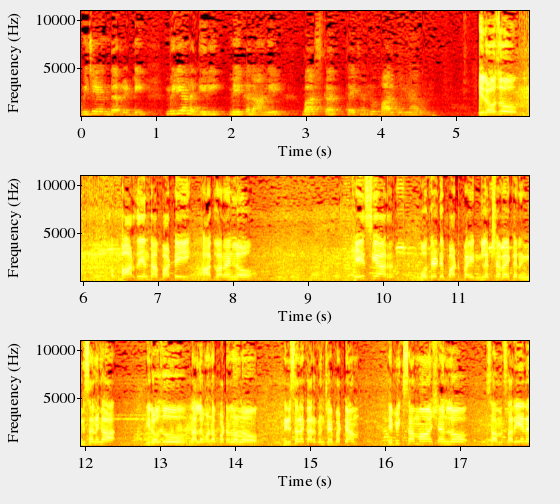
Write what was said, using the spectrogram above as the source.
విజయేందర్ రెడ్డి మిర్యాలగిరి మేకల అనిల్ భాస్కర్ తదితరులు పాల్గొన్నారు. ఈరోజు భారతీయ జనతా పార్టీ ఆధ్వర్యంలో కేసీఆర్ పోతిరెడ్డిపాటుపై నిర్లక్ష్య వైఖరి నిరసనగా ఈరోజు నల్లగొండ పట్టణంలో నిరసన కార్యక్రమం చేపట్టాం. ఎపిక్ సమావేశంలో సరైన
